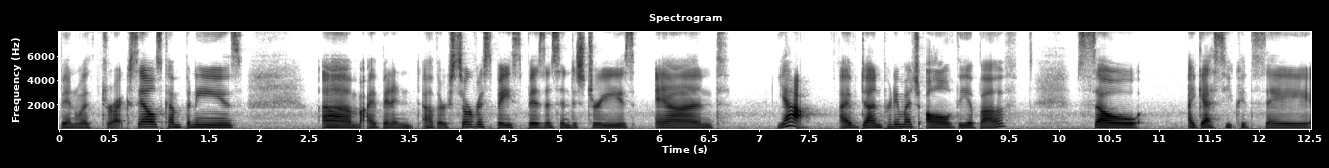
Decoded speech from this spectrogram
been with direct sales companies, um, I've been in other service based business industries, and yeah, I've done pretty much all of the above. So, I guess you could say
